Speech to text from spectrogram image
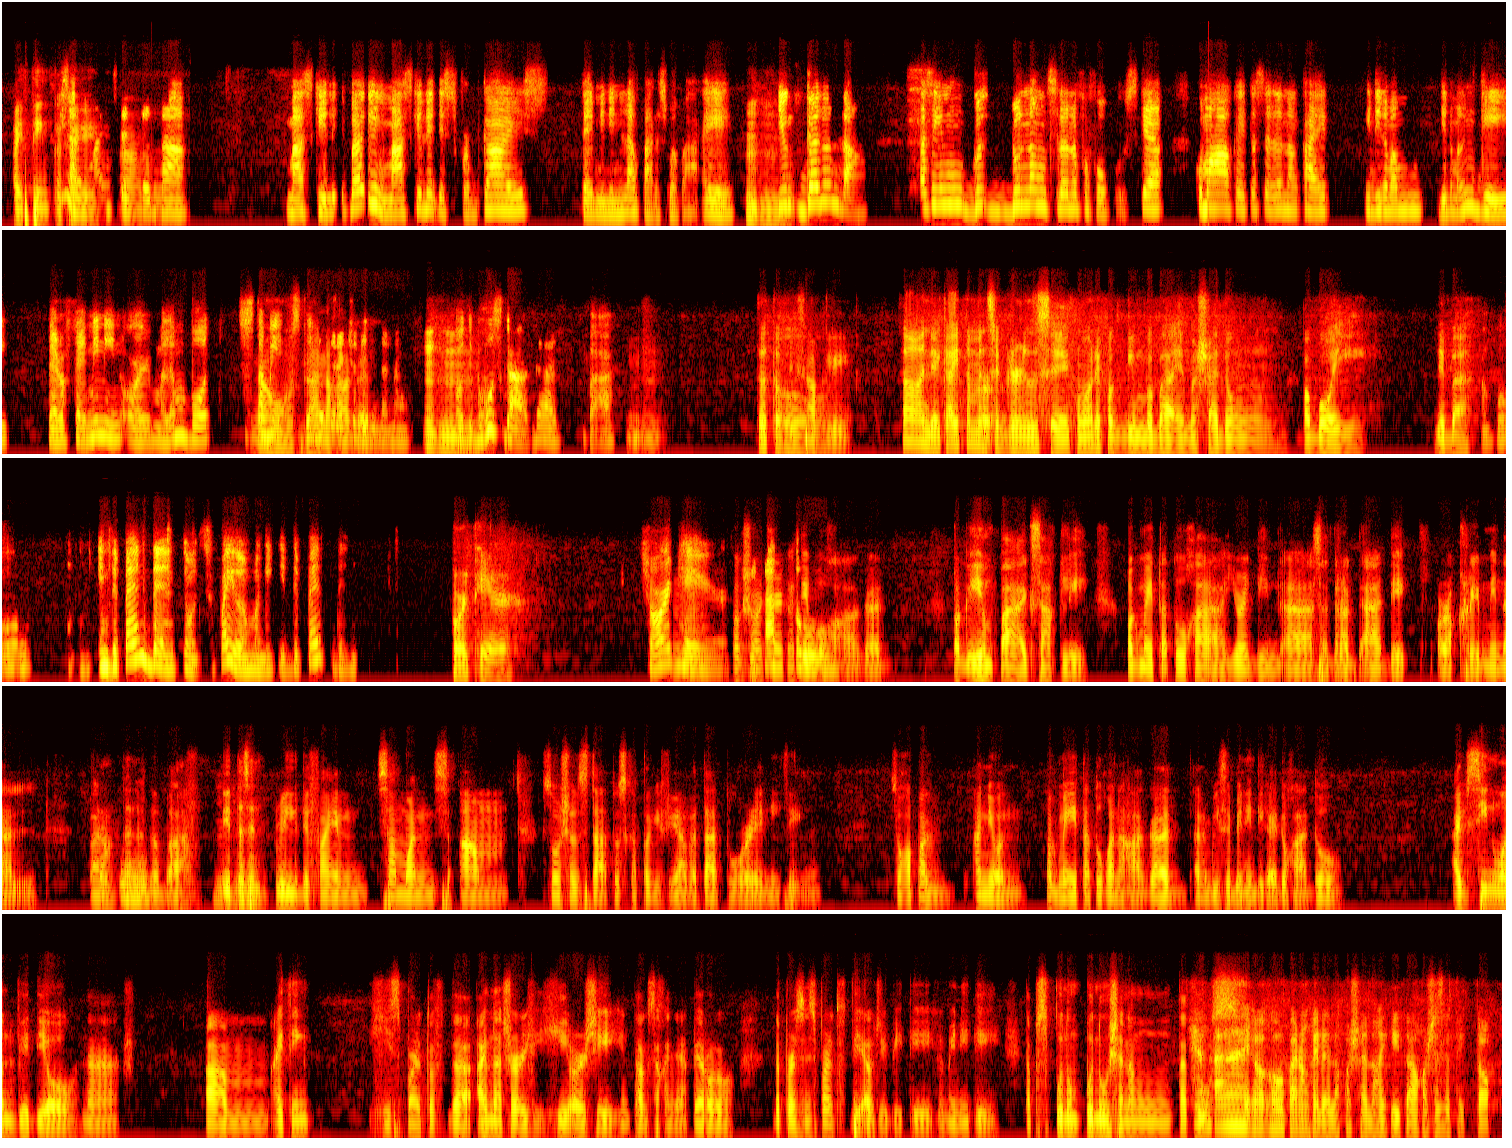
I think kasi... Yan, um, na masculine, but yung masculine is for guys, feminine lang para sa babae. Mm-hmm. Yung ganun lang. Kasi yung doon lang sila na-focus. Kaya kung makakita sila ng kahit hindi naman hindi naman gay pero feminine or malambot so sabi husgahan na kagad mm-hmm. o di ba husga agad ba mm-hmm. totoo. Exactly. So hindi kahit naman For, sa girls eh kung wari pag yung babae masyadong paboy di ba Abo, independent. No so pa yun magiging independent. Short hair. Short mm. hair. Pag short hair ka tibo ka agad pag iyon pa exactly. Pag may tattoo ka, you're deemed as a drug addict or a criminal. Parang Oo. talaga ba? Mm-hmm. It doesn't really define someone's um social status kapag if you have a tattoo or anything. So kapag anyon, pag may tattoo ka na kagad, ano ibig sabihin hindi ka edukado? I've seen one video na um I think he's part of the I'm not sure if he or she yung tawag sa kanya pero the person is part of the LGBT community. Tapos punong-puno siya ng tattoos. Ay, oo, parang kilala ko siya. Nakikita ko siya sa TikTok.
